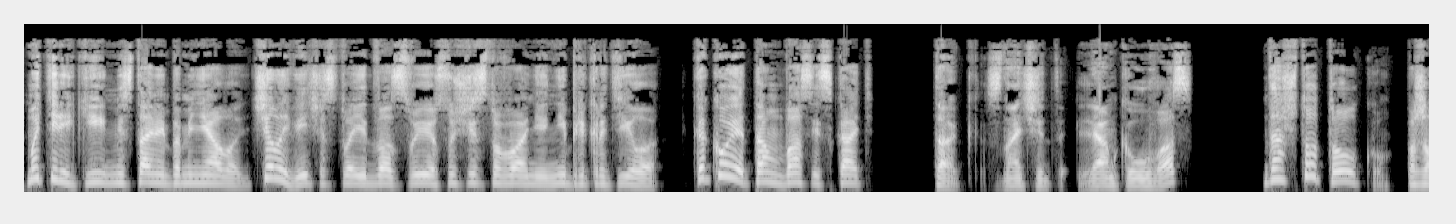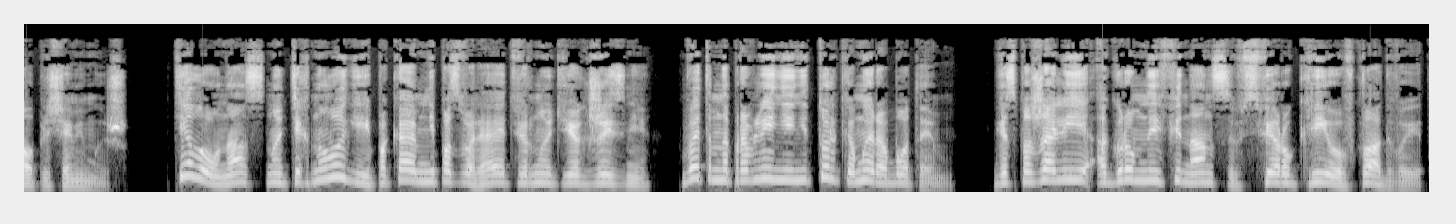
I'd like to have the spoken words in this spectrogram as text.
Материки местами поменяло, человечество едва свое существование не прекратило. Какое там вас искать? «Так, значит, лямка у вас?» «Да что толку?» – пожал плечами мышь. «Тело у нас, но технологии пока не позволяют вернуть ее к жизни. В этом направлении не только мы работаем. Госпожа Ли огромные финансы в сферу Крио вкладывает.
